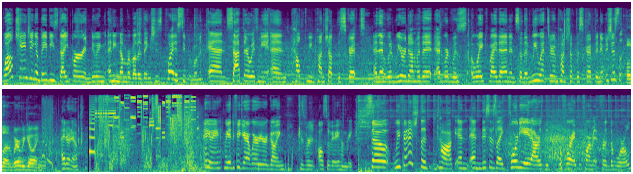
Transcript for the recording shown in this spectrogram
while changing a baby's diaper and doing any number of other things. She's quite a superwoman. And sat there with me and helped me punch up the script. And then when we were done with it, Edward was awake by then. And so then we went through and punched up the script. And it was just, Hold on, where are we going? I don't know. Anyway, we had to figure out where we were going because we're also very hungry. So we finished the talk, and and this is like 48 hours before I perform it for the world.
